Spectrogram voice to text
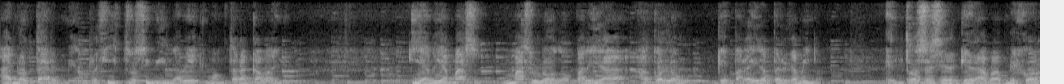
anotarme al registro civil había que montar a caballo. Y había más, más lodo para ir a, Colón que para ir a Pergamino. Entonces quedaba mejor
